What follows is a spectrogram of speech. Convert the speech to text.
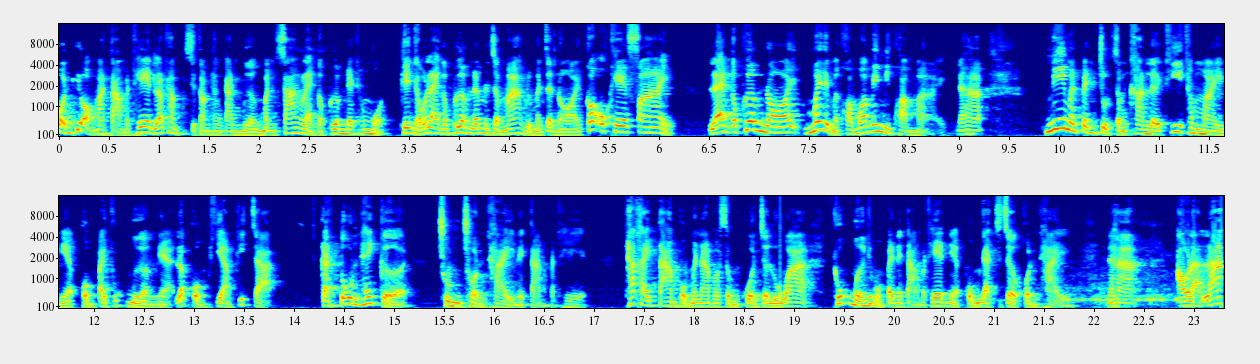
คนที่ออกมาต่างประเทศแล้วทำกิจกรรมทางการเมืองมันสร้างแรงกระเพื่อมได้ทั้งหมด เพียงแต่ว่าแรงกระเพื่อมนั้นมันจะมากหรือมันจะน้อยก็โอเคไฟแรงกระเพื่อมน้อยไม่ได้หมายความว่าไม่มีความหมายนะฮะนี่มันเป็นจุดสำคัญเลยที่ทำไมเนี่ยผมไปทุกเมืองเนี่ยแล้วผมพยายามที่จะกระตุ้นให้เกิดชุมชนไทยในต่างประเทศ ถ้าใครตามผมมานานพอสมควรจะรู้ว่าทุกเมืองที่ผมไปในต่างประเทศเนี่ยผมอยากจะเจอคนไทยนะฮะ เอาละล่า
